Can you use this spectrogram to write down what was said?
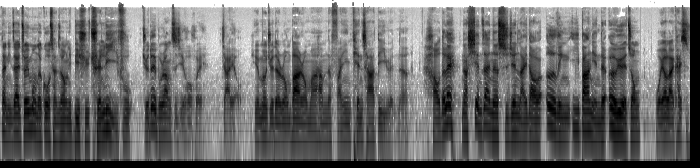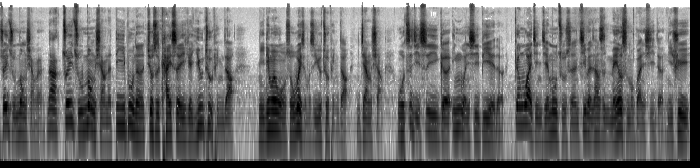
但你在追梦的过程中，你必须全力以赴，绝对不让自己后悔。”加油！有没有觉得容爸容妈他们的反应天差地远呢？好的嘞，那现在呢，时间来到了二零一八年的二月中，我要来开始追逐梦想了。那追逐梦想的第一步呢，就是开设一个 YouTube 频道。你一定会问我说，为什么是 YouTube 频道？你这样想，我自己是一个英文系毕业的，跟外景节目主持人基本上是没有什么关系的。你去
